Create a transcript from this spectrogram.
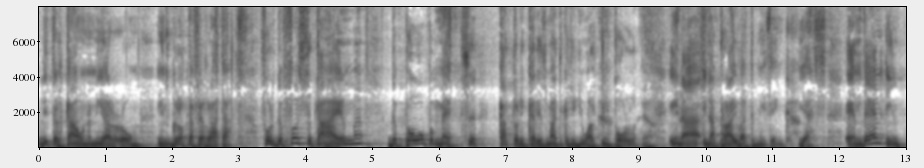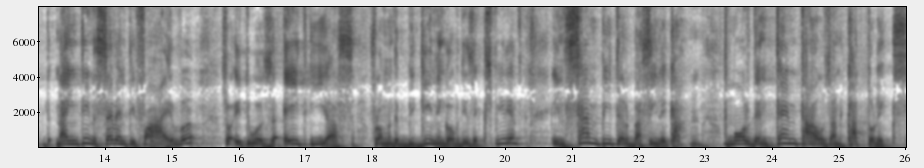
little town near Rome, in Grottaferrata. For the first time, the Pope met Catholic charismatic renewal people Yeah. in, a, in a private meeting. Yes. And then in 1975, So it was eight years from the beginning of this experience in St. Peter Basilica. More than 10,000 Catholics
